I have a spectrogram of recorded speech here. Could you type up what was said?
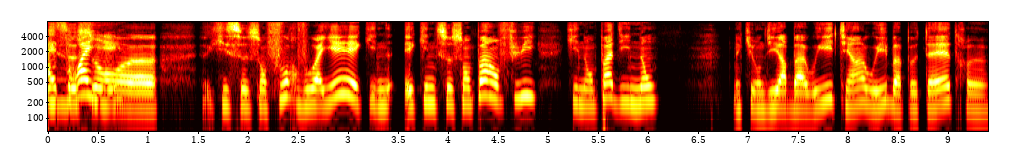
qui se sont qui se sont fourvoyées et qui, et qui ne se sont pas enfuies, qui n'ont pas dit non mais qui ont dit ah bah oui, tiens, oui, bah peut-être. Euh.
